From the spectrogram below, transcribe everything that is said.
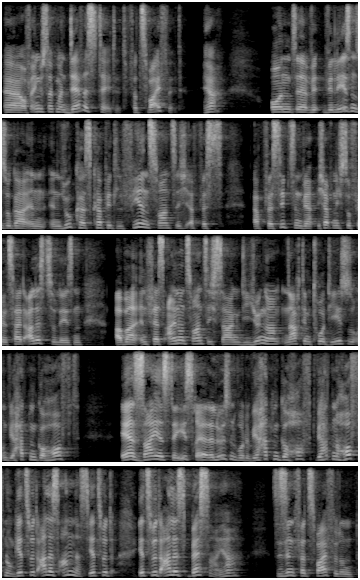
äh, auf Englisch sagt man devastated, verzweifelt, ja? Und äh, wir, wir, lesen sogar in, in, Lukas Kapitel 24, ab Vers, ab Vers 17, ich habe nicht so viel Zeit, alles zu lesen, aber in Vers 21 sagen die Jünger nach dem Tod Jesus, und wir hatten gehofft, er sei es, der Israel erlösen würde. Wir hatten gehofft, wir hatten Hoffnung, jetzt wird alles anders, jetzt wird, jetzt wird alles besser. Ja? Sie sind verzweifelt und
